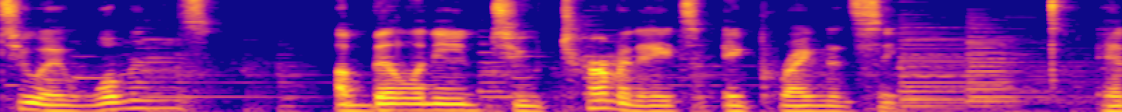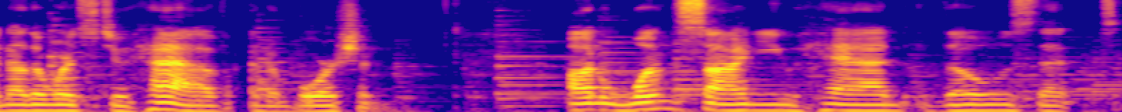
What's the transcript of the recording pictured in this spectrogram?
to a woman's ability to terminate a pregnancy? In other words, to have an abortion. On one side, you had those that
